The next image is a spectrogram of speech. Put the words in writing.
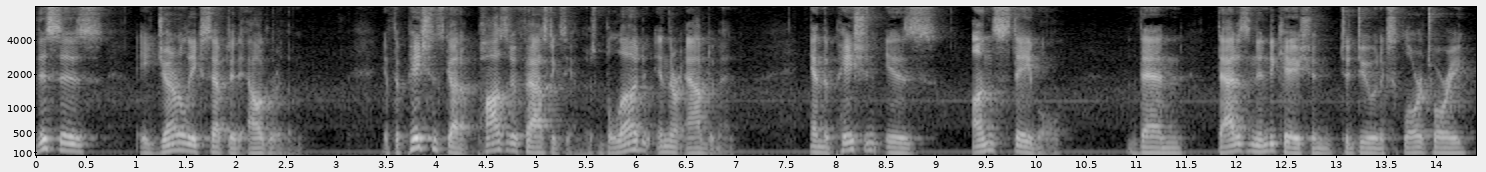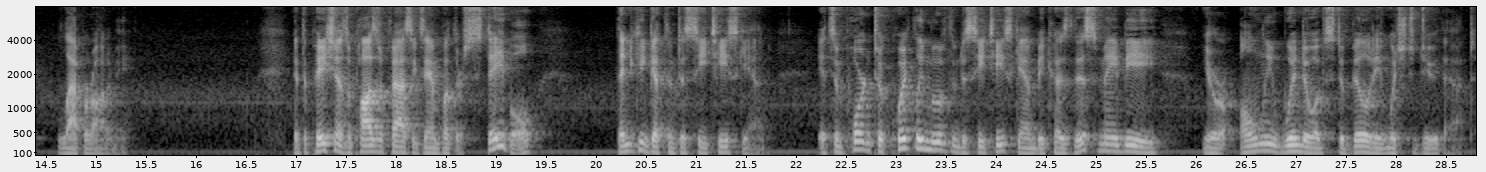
this is a generally accepted algorithm. If the patient's got a positive fast exam, there's blood in their abdomen, and the patient is unstable, then that is an indication to do an exploratory laparotomy. If the patient has a positive fast exam but they're stable, then you can get them to CT scan. It's important to quickly move them to CT scan because this may be your only window of stability in which to do that.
